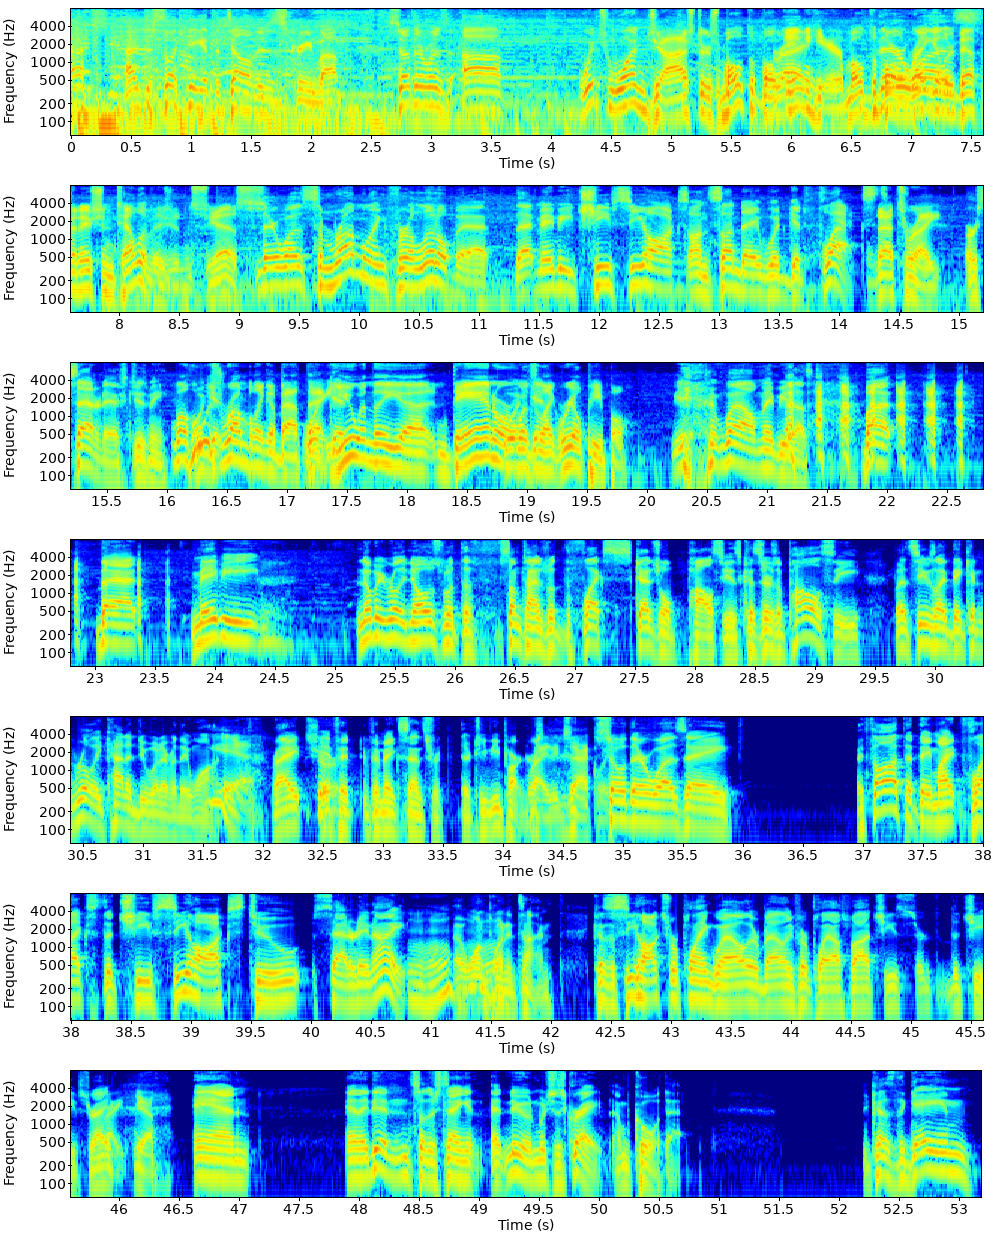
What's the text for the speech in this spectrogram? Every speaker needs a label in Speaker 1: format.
Speaker 1: I'm just looking at the television screen, Bob. So there was uh
Speaker 2: Which one, Josh? There's multiple
Speaker 1: Right.
Speaker 2: in here, multiple
Speaker 1: There
Speaker 2: regular
Speaker 1: was-
Speaker 2: definition televisions. Yes.
Speaker 1: there was some rumbling for a little bit that maybe Chiefs Seahawks on Sunday would get flexed.
Speaker 2: That's right.
Speaker 1: or Saturday, excuse me.
Speaker 2: Well, who
Speaker 1: Would
Speaker 2: was
Speaker 1: get-
Speaker 2: rumbling about that?
Speaker 1: get-
Speaker 2: you and the uh, Dan, or was it
Speaker 1: get-
Speaker 2: like real people?
Speaker 1: Yeah, well, maybe it does. but that maybe nobody really knows what the sometimes what the flex schedule policy is because there's a policy, but it seems like they can really kind of do whatever they want.
Speaker 2: Yeah,
Speaker 1: Right?
Speaker 2: sure.
Speaker 1: If it if it makes sense for their TV partners.
Speaker 2: Right, exactly.
Speaker 1: So there was a I thought that they might flex the Chiefs Seahawks to Saturday night
Speaker 2: Mm-hmm,
Speaker 1: at one point in time. Because the Seahawks were playing well, they're battling for a playoff spot. Chiefs are the Chiefs, right?
Speaker 2: Right. Yeah.
Speaker 1: and and they didn't, so they're staying at, at noon, which is great. I'm cool with that because the game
